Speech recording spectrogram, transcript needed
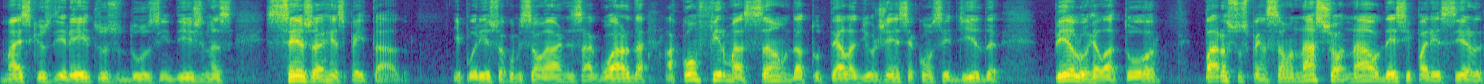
mas que os direitos dos indígenas seja respeitado. E por isso a Comissão Arnes aguarda a confirmação da tutela de urgência concedida pelo relator para a suspensão nacional desse parecer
